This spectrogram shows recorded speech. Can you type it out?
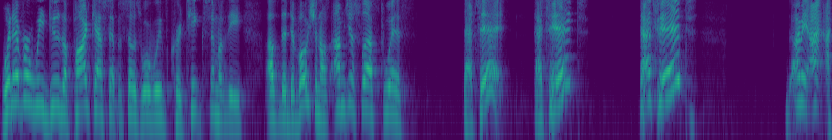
whenever we do the podcast episodes where we've critiqued some of the of the devotionals, I'm just left with that's it. That's it. That's it. I mean, I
